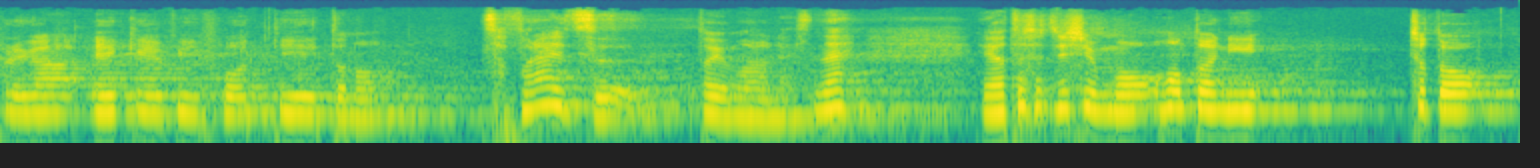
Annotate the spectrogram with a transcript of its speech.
これが AKB48 のサプライズというものですね。えー私自身も本当にちょっと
